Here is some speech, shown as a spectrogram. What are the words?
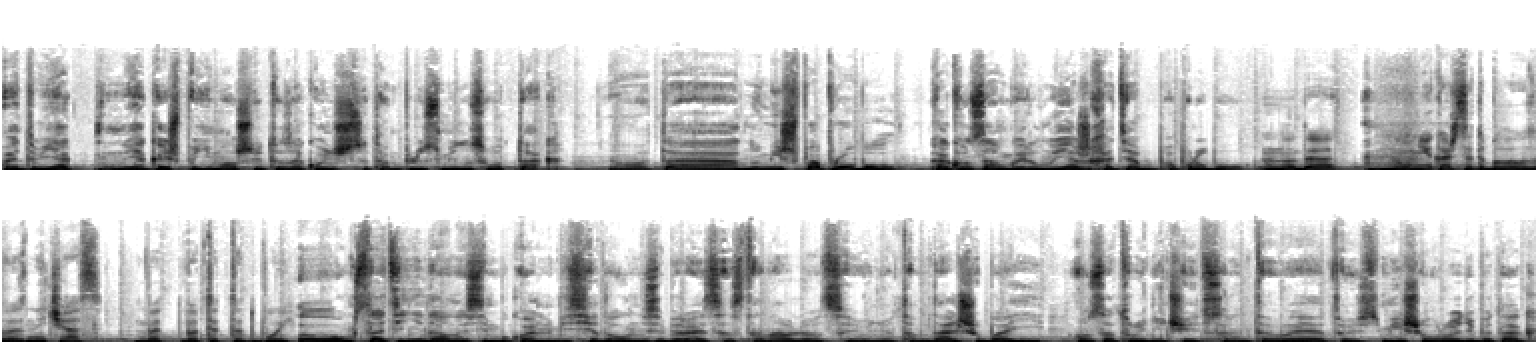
Поэтому я, ну, я, конечно, понимал, что это закончится там плюс-минус вот так. Вот. А, ну, Миша попробовал, как он сам говорил, ну я же хотя бы попробовал. Ну да. Ну, мне кажется, это был звездный час, вот, вот этот бой. Э, Он, кстати, недавно с ним буквально беседовал, он не собирается останавливаться, и у него там дальше бои. Он сотрудничает с РНТВ, то есть Миша вроде бы так...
